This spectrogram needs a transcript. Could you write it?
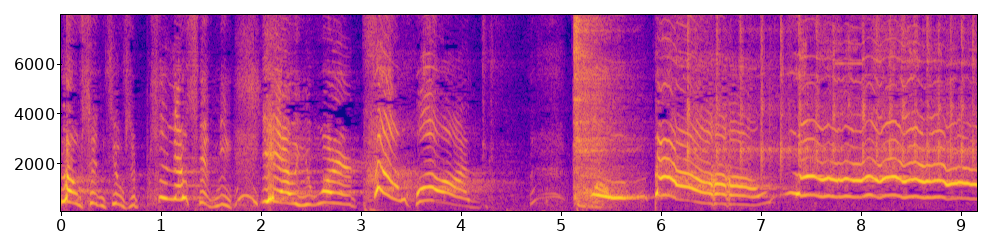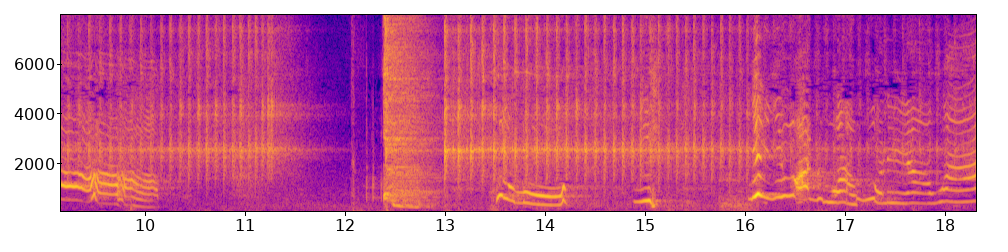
老身就是拼了性命，也要与我儿讨还公道啊！父母，你你冤枉我了啊！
